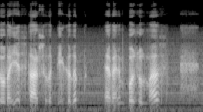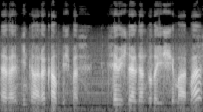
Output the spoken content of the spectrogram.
dolayı sarsılıp yıkılıp efendim bozulmaz. Efendim intihara kalkışmaz. Sevinçlerden dolayı şımarmaz.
